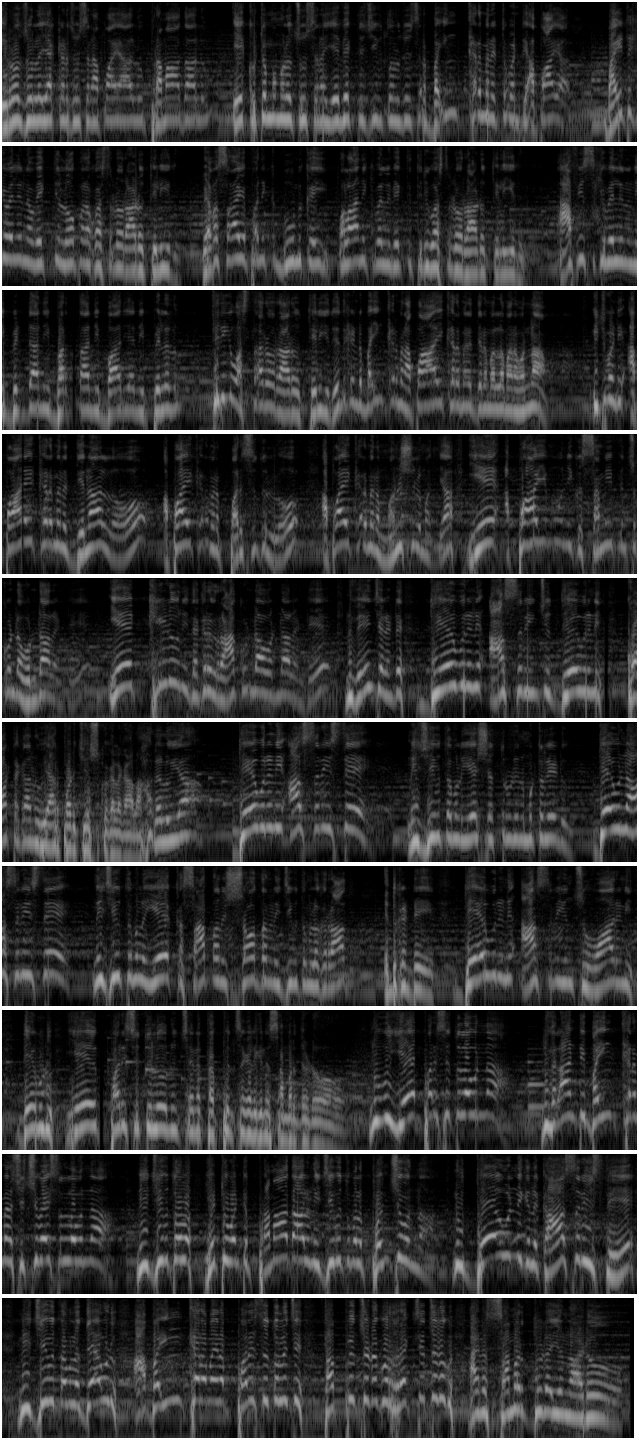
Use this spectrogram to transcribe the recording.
ఈ రోజుల్లో ఎక్కడ చూసిన అపాయాలు ప్రమాదాలు ఏ కుటుంబంలో చూసినా ఏ వ్యక్తి జీవితంలో చూసినా భయంకరమైనటువంటి అపాయాలు? బయటికి వెళ్ళిన వ్యక్తి లోపలికి వస్తాడో రాడో తెలియదు. వ్యవసాయ పనికి భూమికై పొలానికి వెళ్ళిన వ్యక్తి తిరిగి వస్తాడో రాడో తెలియదు. ఆఫీస్కి వెళ్ళిన నీ బిడ్డ నీ భర్త నీ భార్య నీ పిల్లలు తిరిగి వస్తారో రారో తెలియదు. ఎందుకంటే భయంకరమైన అపాయకరమైన దినమల్లో మనం ఉన్నాం. ఇటువంటి అపాయకరమైన దినాల్లో అపాయకరమైన పరిస్థితుల్లో అపాయకరమైన మనుషుల మధ్య ఏ అపాయము నీకు సమీపించకుండా ఉండాలంటే ఏ కీడు నీ దగ్గరకు రాకుండా ఉండాలంటే నువ్వేం చేయాలంటే దేవునిని ఆశ్రయించి దేవునిని కోటగా నువ్వు ఏర్పాటు చేసుకోగలగాల. హలలుయా దేవునిని ఆశ్రయిస్తే నీ జీవితంలో ఏ శత్రువుని ముట్టలేడు. దేవుని ఆశ్రయిస్తే నీ జీవితంలో ఏ యొక్క సాతాను శోధన నీ జీవితంలోకి రాదు. ఎందుకంటే దేవునిని ఆశ్రయించు వారిని దేవుడు ఏ పరిస్థితిలో నుంచైనా తప్పించగలిగిన సమర్థుడు. నువ్వు ఏ పరిస్థితిలో ఉన్నా నువ్వు ఎలాంటి భయంకరమైన సిచ్యువేషన్లో ఉన్నా నీ జీవితంలో ఎటువంటి ప్రమాదాలు నీ జీవితంలో పొంచి ఉన్నా నువ్వు దేవుణ్ణి కనుక ఆశ్రయిస్తే నీ జీవితంలో దేవుడు ఆ భయంకరమైన పరిస్థితుల నుంచి తప్పించుటకు రక్షించుటకు ఆయన సమర్థుడై ఉన్నాడు.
